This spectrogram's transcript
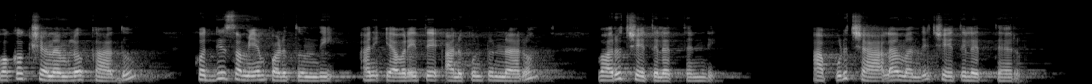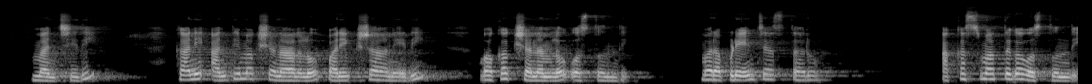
ఒక క్షణంలో కాదు. కొద్ది సమయం పడుతుంది అని ఎవరైతే అనుకుంటున్నారో వారు చేతులెత్తండి. అప్పుడు చాలామంది చేతులెత్తారు. మంచిది. కానీ అంతిమ క్షణాలలో పరీక్ష అనేది ఒక క్షణంలో వస్తుంది. మరి అప్పుడు ఏం చేస్తారు? అకస్మాత్తుగా వస్తుంది.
